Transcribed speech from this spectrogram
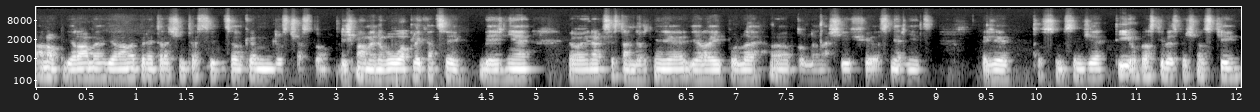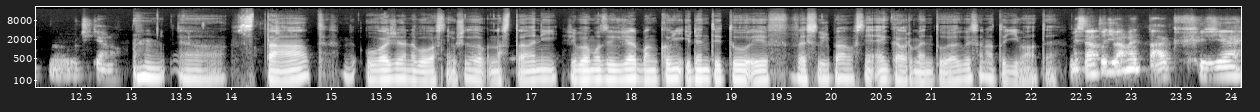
ano, děláme, děláme penetrační testy celkem dost často. Když máme novou aplikaci běžně, jo, jinak se standardně dělají podle, podle našich směrnic. Takže to si myslím, že té oblasti bezpečnosti no, určitě ano. Mhm, stát uvažuje, nebo vlastně už je to nastavený, že bude moct využívat bankovní identitu i ve službách vlastně e-governmentu. Jak vy se na to díváte? My se na to díváme tak, že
